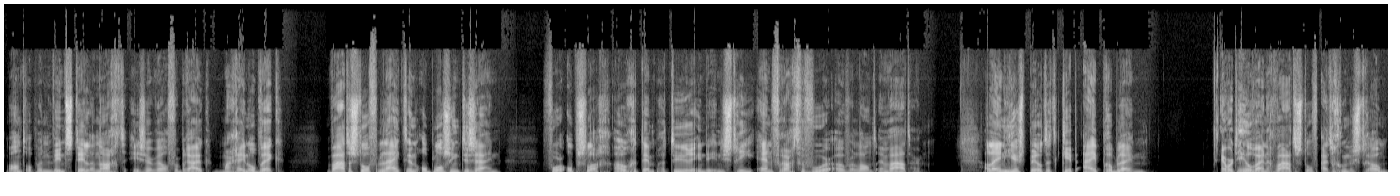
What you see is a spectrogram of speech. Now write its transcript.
Want op een windstille nacht is er wel verbruik, maar geen opwek. Waterstof lijkt een oplossing te zijn voor opslag, hoge temperaturen in de industrie en vrachtvervoer over land en water. Alleen hier speelt het kip-ei-probleem. Er wordt heel weinig waterstof uit groene stroom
